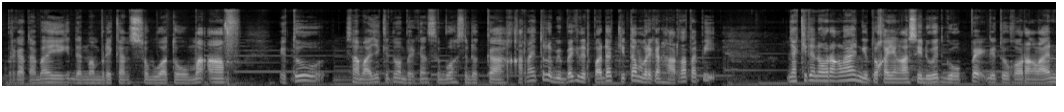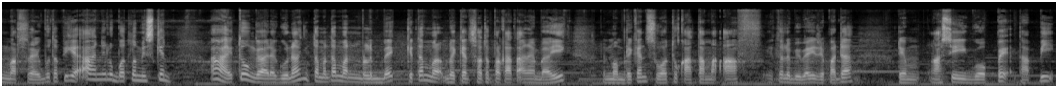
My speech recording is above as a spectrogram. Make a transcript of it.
berkata baik dan memberikan sebuah tuh maaf itu sama aja kita memberikan sebuah sedekah. Karena itu lebih baik daripada kita memberikan harta tapi nyakitin orang lain gitu kayak ngasih duit gope gitu ke orang lain 500 ribu tapi ya ah ini lu buat lo miskin. Ah itu nggak ada gunanya teman-teman. Lebih baik kita memberikan suatu perkataan yang baik dan memberikan suatu kata maaf. Itu lebih baik daripada dia ngasih gope tapi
